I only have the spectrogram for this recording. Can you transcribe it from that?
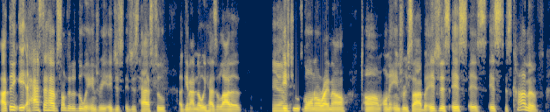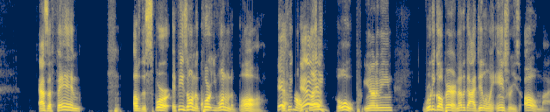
I think it has to have something to do with injury. It just it just has to. Again, I know he has a lot of yeah. issues going on right now um, on the injury side, but it's just it's it's it's it's kind of as a fan of the sport, if he's on the court, you want him to ball. Yeah. If he's gonna yeah, play, hope. You know what I mean? Rudy Gobert, another guy dealing with injuries. Oh my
